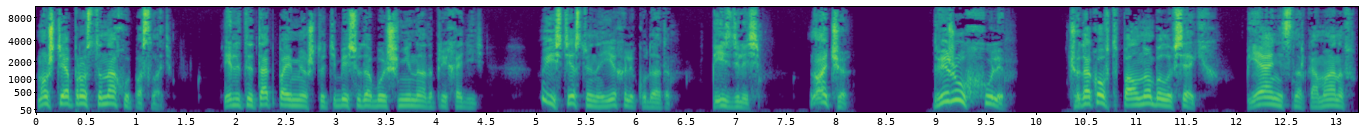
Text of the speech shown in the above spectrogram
Может, тебя просто нахуй послать? Или ты так поймешь, что тебе сюда больше не надо приходить? Ну, естественно, ехали куда-то. Пиздились. Ну а чё? Движух хули. Чудаков-то полно было всяких. Пьяниц, наркоманов.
